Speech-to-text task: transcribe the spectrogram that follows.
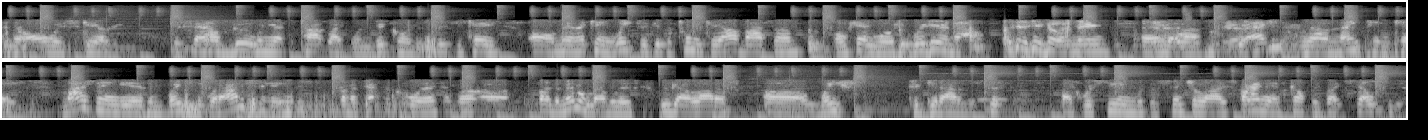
and they're always scary. It sounds good when you're at the top, like when Bitcoin is 50K. Oh man, I can't wait to get to 20K. I'll buy some. Okay, well, we're here now. you know what I mean? And uh, yeah. we're actually around 19K. My thing is, and basically what I'm seeing from a technical and from a uh, fundamental level is we've got a lot of uh, waste to get out of the system. Like we're seeing with the centralized finance companies like Celsius,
